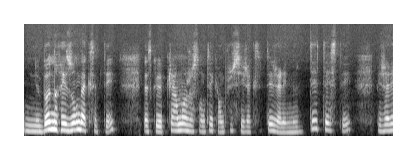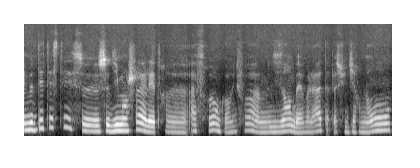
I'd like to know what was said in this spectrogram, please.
une bonne raison d'accepter, parce que clairement je sentais qu'en plus si j'acceptais j'allais me détester, mais j'allais me détester. Ce, dimanche-là allait être affreux encore une fois, en me disant ben voilà t'as pas su dire non,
